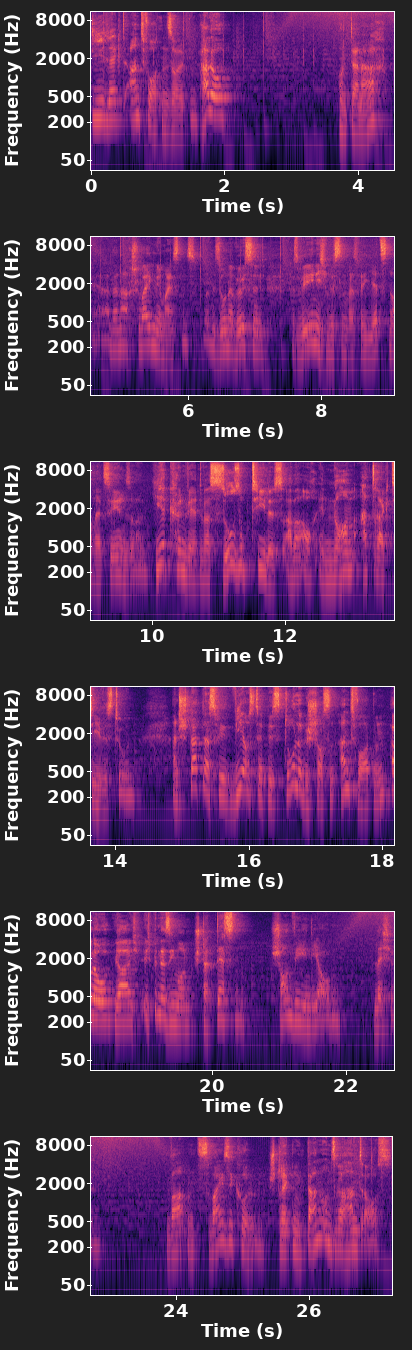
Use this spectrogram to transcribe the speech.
direkt antworten sollten. Hallo! Und danach? Ja, danach schweigen wir meistens, weil wir so nervös sind, dass wir eh nicht wissen, was wir jetzt noch erzählen sollen. Hier können wir etwas so Subtiles, aber auch enorm Attraktives tun. Anstatt dass wir wie aus der Pistole geschossen antworten, Hallo, ja, ich, ich bin der Simon, stattdessen schauen wir in die Augen, lächeln, warten zwei Sekunden, strecken dann unsere Hand aus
